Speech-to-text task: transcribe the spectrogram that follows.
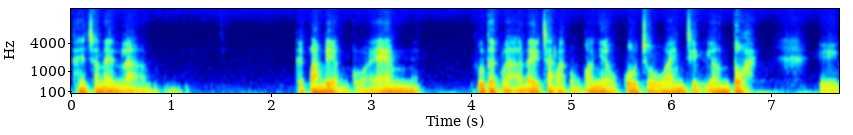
Thế cho nên là cái quan điểm của em thú thực là ở đây chắc là cũng có nhiều cô chú anh chị lớn tuổi. Thì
